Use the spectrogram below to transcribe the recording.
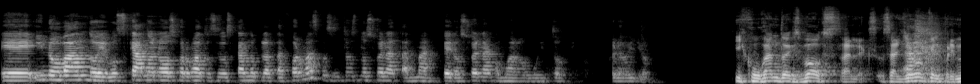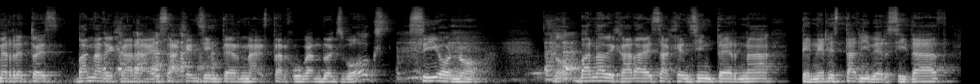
eh, innovando y buscando nuevos formatos y buscando plataformas, pues entonces no suena tan mal, pero suena como algo muy tópico, creo yo. Y jugando Xbox, Alex. O sea, yo creo que el primer reto es, ¿van a dejar a esa agencia interna estar jugando Xbox? ¿Sí o no? ¿Van a dejar a esa agencia interna tener esta diversidad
